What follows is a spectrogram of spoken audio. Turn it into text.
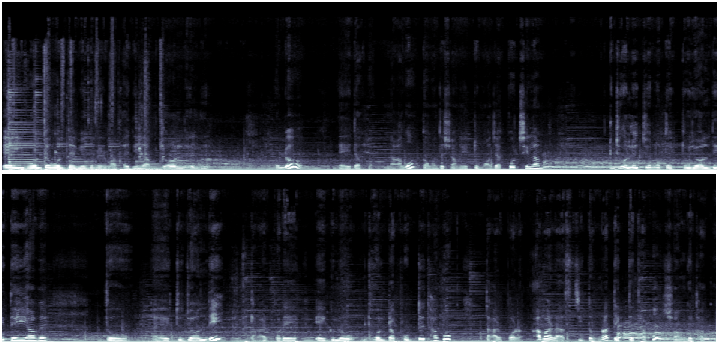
এই বলতে বলতে বেগুনের মাথায় দিলাম জল ঢেলে। হলো? এই দেখো, না গো, তোমাদের সঙ্গে একটু মজা করছিলাম। ঝোলের জন্য তো একটু জল দিতেই হবে। তো একটু জল দিই, তারপরে এগুলো ঢোলটা ফুটতে থাকুক, তারপর আবার আসছি, তোমরা দেখতে থাকো, সঙ্গে থাকো।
